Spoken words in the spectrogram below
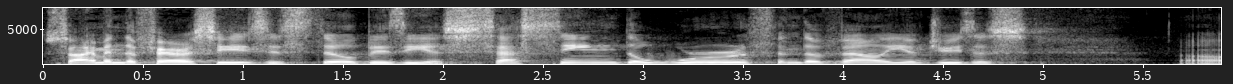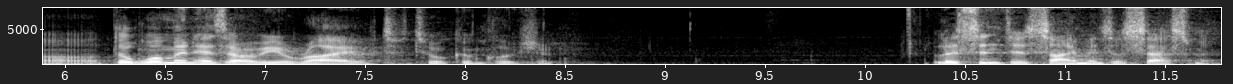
Simon the Pharisees is still busy assessing the worth and the value of Jesus. Uh, the woman has already arrived to a conclusion. Listen to Simon's assessment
